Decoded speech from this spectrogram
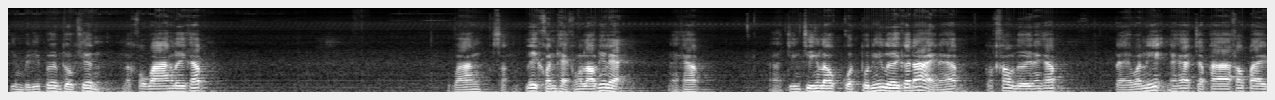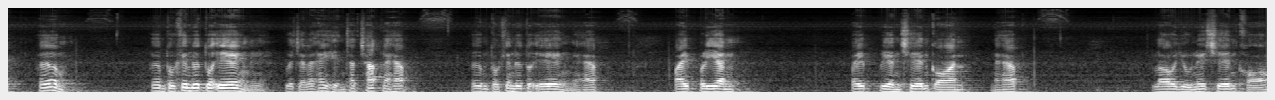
จิ้มไปที่เพิ่มโทเค็นแล้วก็วางเลยครับ วางเลขคอนแทคของเรานี่แหละนะครับจริงๆ เรากดตัวนี้เลยก็ได้นะครับ ก็เข้าเลยนะครับ แต่วันนี้นะครับจะพาเข้าไปเพิ่มเพิ่มโทเค็นด้วยตัวเองนี่เพื่อจะได้ให้เห็นชัดๆนะครับ เพิ่มโทเค็นด้วยตัวเองนะครับ ไปเปลี่ยนไปเปลี่ยนเชนก่อนนะครับ เราอยู่ในเชนของ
